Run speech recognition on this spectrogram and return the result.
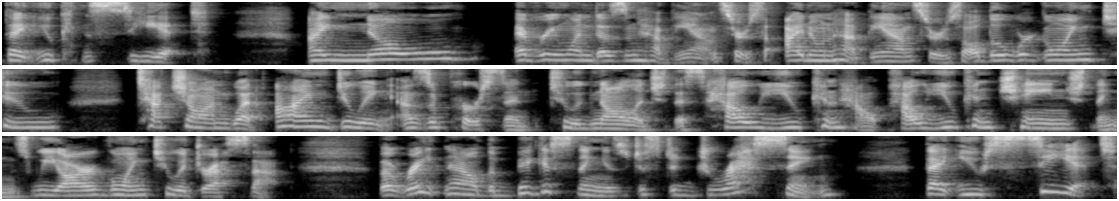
that you can see it. I know everyone doesn't have the answers. I don't have the answers, although we're going to touch on what I'm doing as a person to acknowledge this, how you can help, how you can change things. We are going to address that. But right now, the biggest thing is just addressing that you see it,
